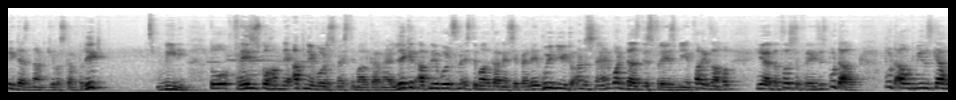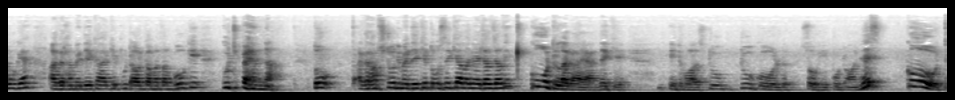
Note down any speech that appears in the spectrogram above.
it does not give us complete meaning तो फ्रेजेस को हमने अपने वर्ड्स में इस्तेमाल करना है, लेकिन अपने वर्ड्स में इस्तेमाल करने से पहले we need to understand what does this phrase mean for example here the first phrase is put out put out means क्या हो गया? अगर हमने देखा है कि पुट आउट का मतलब हो कि कुछ पहनना। तो अगर हम स्टोरी में देखें तो उसने क्या लगाया? जल्दी जल्दी कोट लगाया। देखिए it was too too cold so he put on his coat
